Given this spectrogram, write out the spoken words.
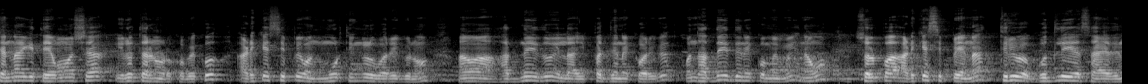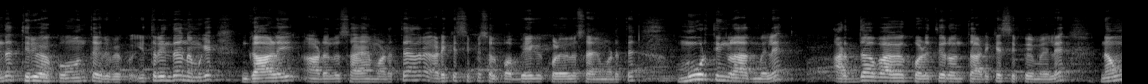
ಚೆನ್ನಾಗಿ ತೇವಾಂಶ ಇರೋ ಥರ ನೋಡ್ಕೋಬೇಕು. ಅಡಿಕೆ ಸಿಪ್ಪೆ ಒಂದು ಮೂರು ತಿಂಗಳವರೆಗೂ ಹದಿನೈದು ಇಲ್ಲ ಇಪ್ಪತ್ತು ದಿನಕ್ಕವರೆಗೂ, ಒಂದು ಹದಿನೈದು ದಿನಕ್ಕೊಮ್ಮೆ ನಾವು ಸ್ವಲ್ಪ ಅಡಿಕೆ ಸಿಪ್ಪೆಯನ್ನು ತಿರುವ, ಗುದ್ಲಿಯ ಸಹಾಯದಿಂದ ತಿರುವಿ ಹಾಕುವಂತ ಇರಬೇಕು. ಇದರಿಂದ ನಮಗೆ ಗಾಳಿ ಆಡಲು ಸಹಾಯ ಮಾಡುತ್ತೆ ಅಂದರೆ ಅಡಿಕೆ ಸಿಪ್ಪೆ ಸ್ವಲ್ಪ ಬೇಗ ಕೊಳೆಯಲು ಸಹಾಯ ಮಾಡುತ್ತೆ. ಮೂರು ತಿಂಗಳಾದಮೇಲೆ ಅರ್ಧ ಭಾಗ ಕೊಳೆತಿರುವಂಥ ಅಡಿಕೆ ಸಿಪ್ಪೆ ಮೇಲೆ ನಾವು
